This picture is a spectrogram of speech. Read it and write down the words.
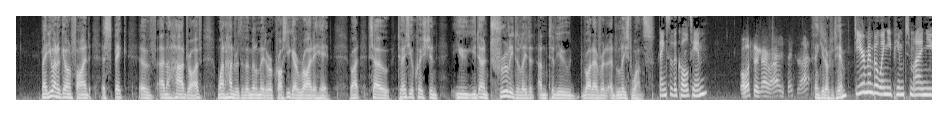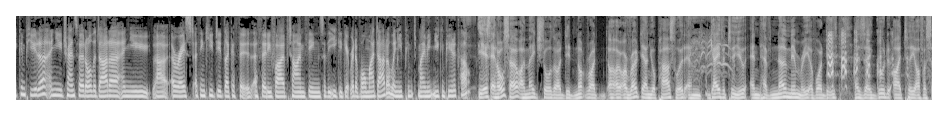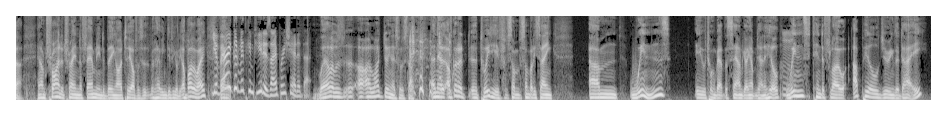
Mate, you want to go and find a speck of on a hard drive, one hundredth of a millimetre across, you go right ahead, right? So to answer your question, you, you don't truly delete it until you write over it at least once. Thanks for the call, Tim. Awesome, no worries. Thanks for that. Thank you, Dr. Tim. Do you remember when you pimped my new computer and you transferred all the data and you uh, erased? I think you did like a, th- a 35 time thing so that you could get rid of all my data when you pimped my new computer, Karl? Yes, and also I made sure that I did not write. I, I wrote down your password and gave it to you, and have no memory of what it is as a good IT officer. And I'm trying to train the family into being IT officers, but having difficulty. Oh, by the way, You're very good with computers. I appreciated that. Well, it was. Uh, I, I like doing that sort of stuff. and uh, I've got a, a tweet here from some, somebody saying, um, winds. You were talking about the sound going up and down a hill. Mm. Winds tend to flow uphill during the day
